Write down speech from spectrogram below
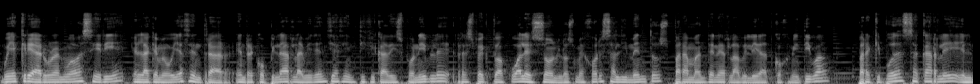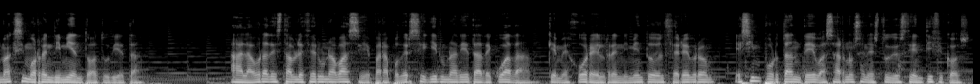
voy a crear una nueva serie en la que me voy a centrar en recopilar la evidencia científica disponible respecto a cuáles son los mejores alimentos para mantener la habilidad cognitiva, para que puedas sacarle el máximo rendimiento a tu dieta. A la hora de establecer una base para poder seguir una dieta adecuada que mejore el rendimiento del cerebro, es importante basarnos en estudios científicos,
